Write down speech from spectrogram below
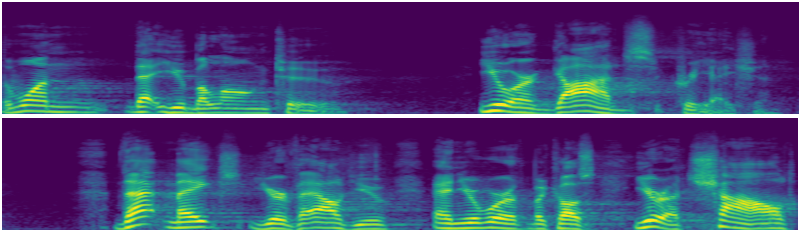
the one that you belong to. You are God's creation. That makes your value and your worth because you're a child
